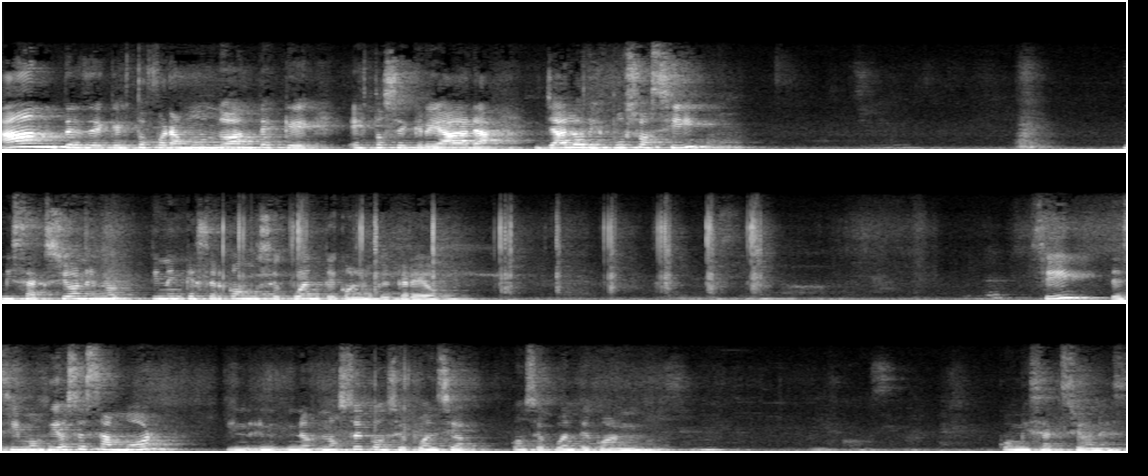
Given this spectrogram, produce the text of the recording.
antes de que esto fuera mundo, antes que esto se creara, ya lo dispuso así, mis acciones no tienen que ser consecuentes con lo que creo. ¿Sí? Decimos, Dios es amor y no, soy consecuencia, consecuente con, con mis acciones.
